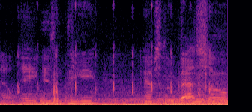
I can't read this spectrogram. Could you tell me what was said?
LA isn't the absolute best, so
